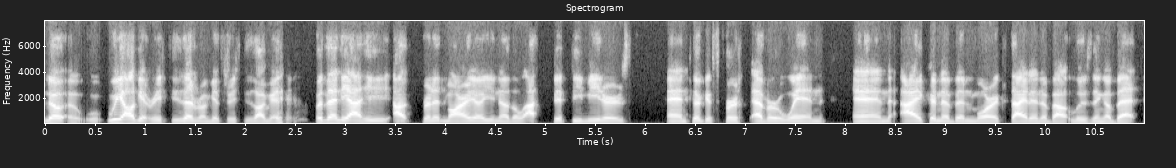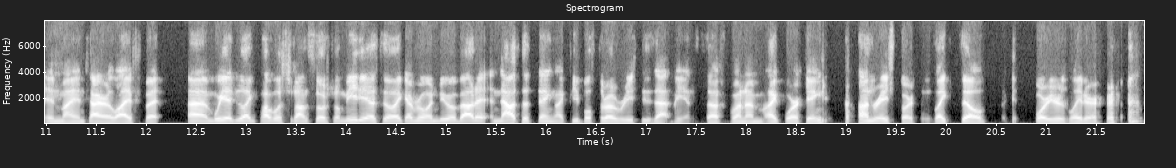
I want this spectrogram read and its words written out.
no, uh, we all get Reese's. Everyone gets Reese's. I'll get. But then yeah, he out sprinted Mario, you know, the last 50 meters and took his first ever win. And I couldn't have been more excited about losing a bet in my entire life. But um, we had like published it on social media, so like everyone knew about it. And now it's a thing. Like people throw Reese's at me and stuff when I'm like working on race courses. Like still four years later.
